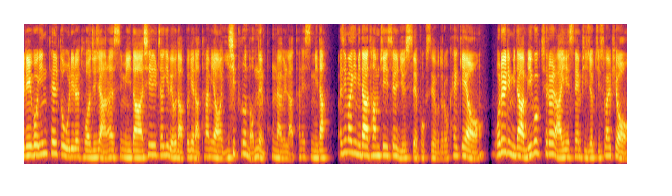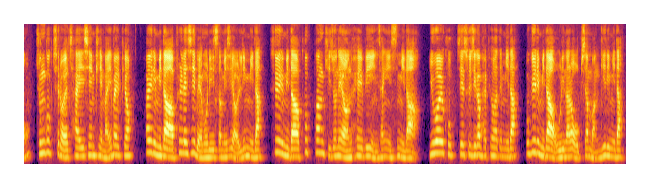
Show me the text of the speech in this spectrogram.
그리고 인텔도 우리를 도와주지 않았습니다. 실적이 매우 나쁘게 나타나며 20% 넘는 폭락을 나타냈습니다. 마지막입니다. 다음 주에 있을 뉴스 복습해 보도록 할게요. 월요일입니다. 미국 7월 ISM 비제조업 지수 발표, 중국 7월 차이신 PMI 발표, 화요일입니다. Flash Memory Summit이 열립니다. 수요일입니다. 쿠팡 기존 회원 회비 인상이 있습니다. 6월 국제 수지가 발표가 됩니다. 목요일입니다. 우리나라 옵션 만기일입니다.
